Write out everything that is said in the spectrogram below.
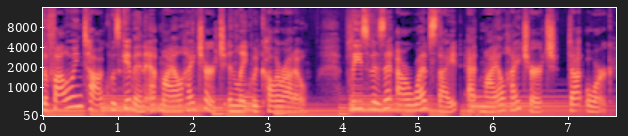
The following talk was given at Mile High Church in Lakewood, Colorado. Please visit our website at milehighchurch.org.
